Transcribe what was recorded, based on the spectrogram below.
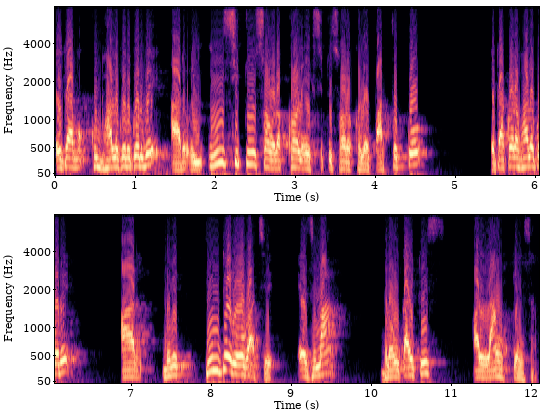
এটা খুব ভালো করে করবে। আর ওই ইনসিটু সংরক্ষণ এক্সিটু সংরক্ষণের পার্থক্য, এটা করে ভালো করে। আর দেখবে তিনটে রোগ আছে এজমা ব্রঙ্কাইটিস আর লাং ক্যান্সার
